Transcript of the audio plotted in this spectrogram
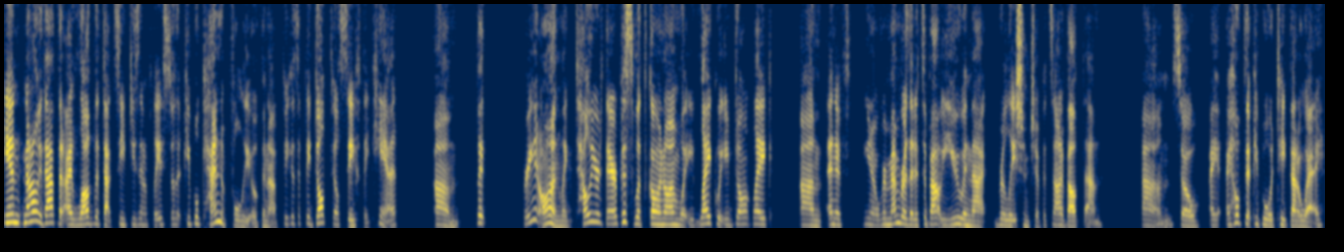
and not only that, but I love that that safety is in place so that people can fully open up because if they don't feel safe, they can't. Um, but bring it on. Like tell your therapist what's going on, what you like, what you don't like. Um, and if you know, remember that it's about you in that relationship. It's not about them. Um, so I, I hope that people would take that away,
